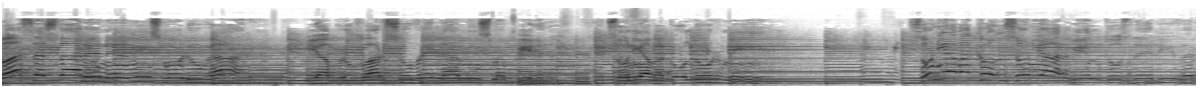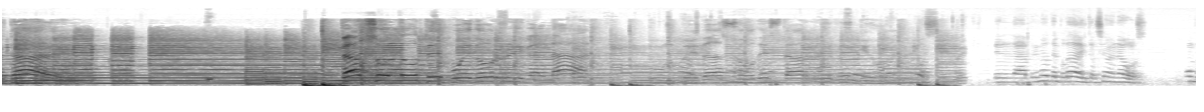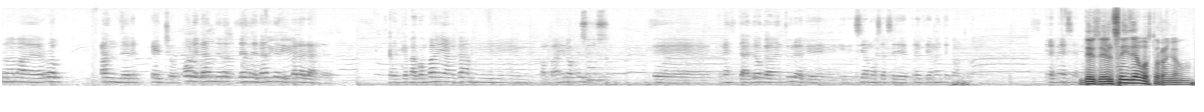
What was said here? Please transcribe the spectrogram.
vas a estar en el mismo lugar y a probar sobre la misma piel. Soñaba con dormir, soñaba con soñar vientos de libertad. Tan solo te puedo regalar un pedazo de esta rebelión. de la primera temporada de Distorsión en la Voz, un programa de rock under hecho por el under, desde el under y para el under. El que me acompaña acá es mi compañero Jesús, eh, en esta loca aventura que iniciamos hace prácticamente ¿cuánto? tres meses. Desde el 6 de agosto arrancamos.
